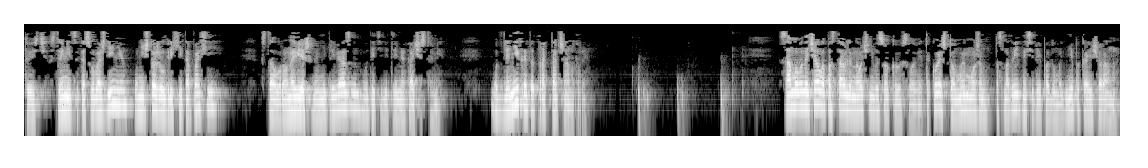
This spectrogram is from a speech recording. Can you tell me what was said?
то есть стремится к освобождению, уничтожил грехи тапасии, стал уравновешенным, непривязанным вот этими тремя качествами. Вот для них это трактат Шанкары – С самого начала поставлено очень высокое условие. Такое, что мы можем посмотреть на себя и подумать, мне пока еще рано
